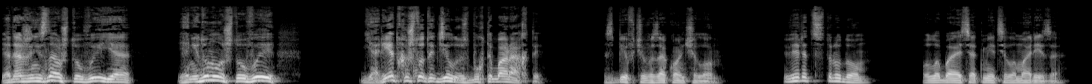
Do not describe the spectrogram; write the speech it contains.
Я даже не знал, что вы... Я... Я не думал, что вы... Я редко что-то делаю с бухты-барахты», — сбивчиво закончил он. «Верит с трудом», — улыбаясь, отметила Мариза.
